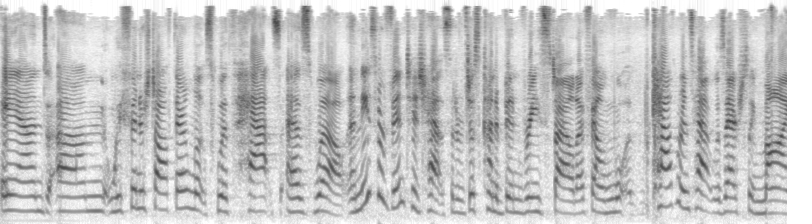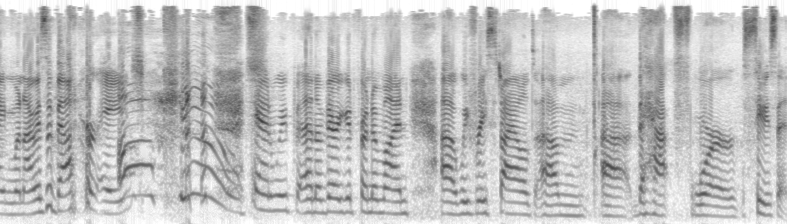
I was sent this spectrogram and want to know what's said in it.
And um, we finished off their looks with hats as well. And these are vintage hats that have just kind of been restyled. I found Catherine's hat was actually mine when I was about her age. Oh, cute. and we've and a very good friend of mine, uh, we've restyled um, uh, the hat for Susan.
